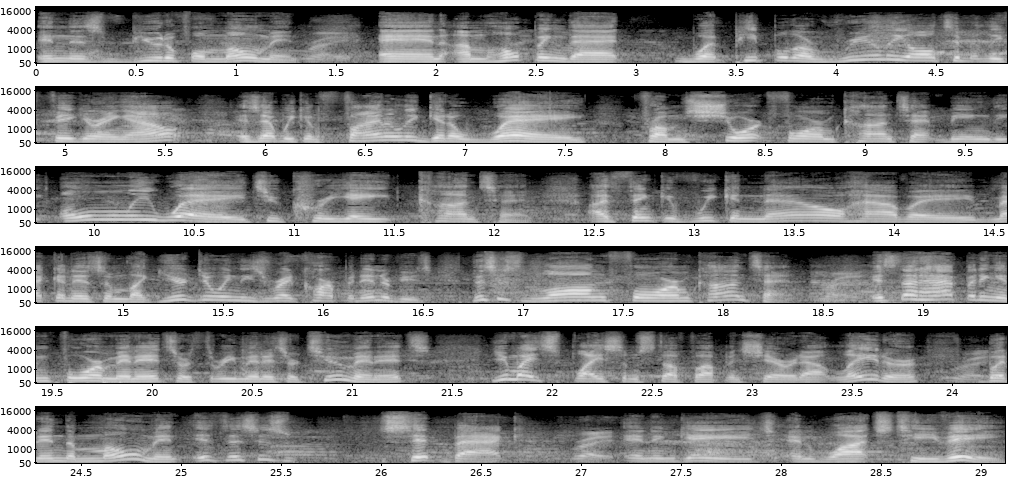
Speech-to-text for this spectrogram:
in this beautiful moment. Right. And I'm hoping that what people are really ultimately figuring out is that we can finally get away from short form content being the only way to create content. I think if we can now have a mechanism like you're doing these red carpet interviews, this is long form content. Right. It's not happening in four minutes or three minutes or two minutes. You might splice some stuff up and share it out later, Right. but in the moment, it, this is sit back Right. and engage and watch TV.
